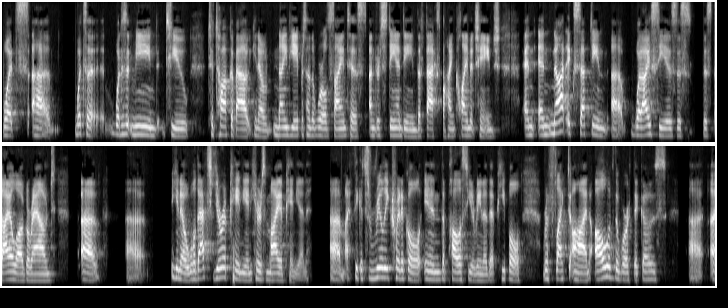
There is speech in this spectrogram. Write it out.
what's uh, what's a what does it mean to to talk about you know 98% of the world's scientists understanding the facts behind climate change and and not accepting uh, what I see as this this dialogue around uh, uh, you know, well, that's your opinion. Here's my opinion. Um, I think it's really critical in the policy arena that people reflect on all of the work that goes uh, uh,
